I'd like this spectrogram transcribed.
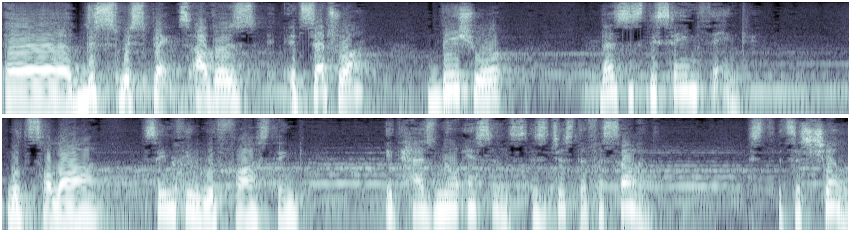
uh, disrespects others, etc. Be sure that's the same thing. With salah, same thing with fasting. It has no essence, it's just a facade. It's, it's a shell,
